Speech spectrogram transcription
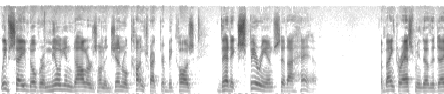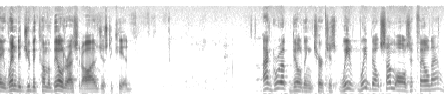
we've saved over a million dollars on a general contractor because that experience that I have. A banker asked me the other day, When did you become a builder? I said, Oh, I was just a kid. I grew up building churches. We, we built some walls that fell down.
